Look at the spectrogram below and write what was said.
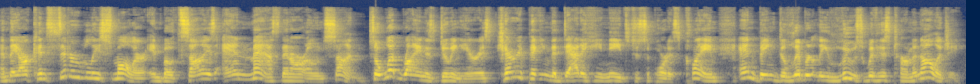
and they are considerably smaller in both size and mass than our own sun. So what Ryan is doing here is cherry picking the data he needs to support his claim, and being deliberately loose with his terminology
